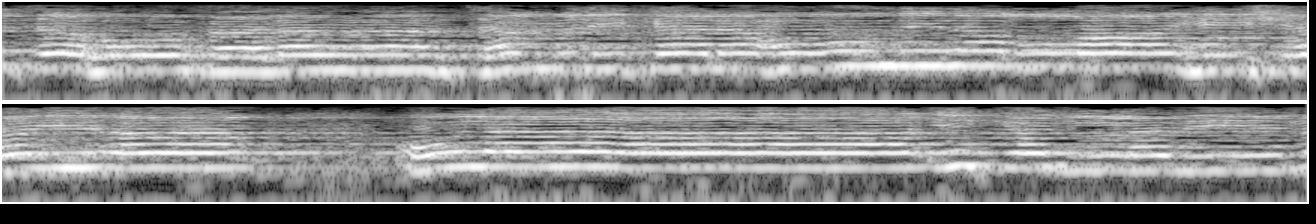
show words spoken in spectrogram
فتنته فلن تملك له من الله شيئا. أولئك الذين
